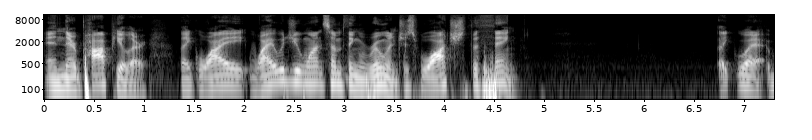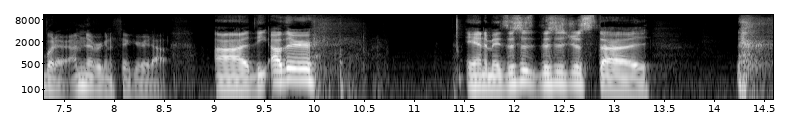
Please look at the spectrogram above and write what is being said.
and they're popular. Like why why would you want something ruined? Just watch the thing. Like what whatever. I'm never gonna figure it out. Uh, the other animes. This is this is just. Uh,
